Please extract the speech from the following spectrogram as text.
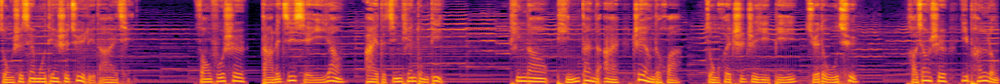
总是羡慕电视剧里的爱情，仿佛是打了鸡血一样，爱得惊天动地。听到平淡的爱这样的话，总会嗤之以鼻，觉得无趣，好像是一盘冷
